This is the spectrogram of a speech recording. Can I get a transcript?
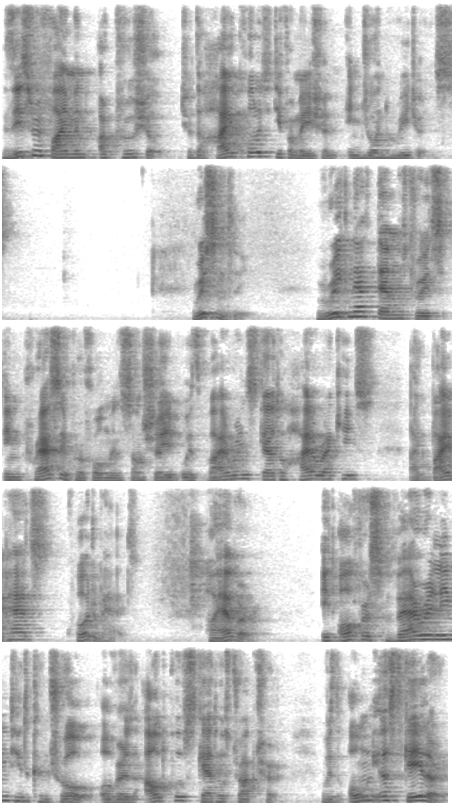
These refinements are crucial to the high-quality deformation in joint regions. Recently, RigNet demonstrates impressive performance on shape with varying skeletal hierarchies like bipeds, quadrupeds. However, it offers very limited control over the output skeletal structure with only a scalar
